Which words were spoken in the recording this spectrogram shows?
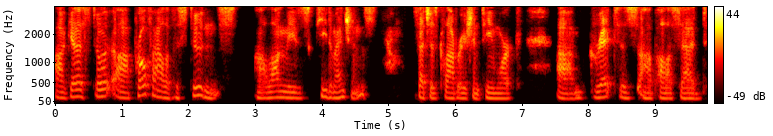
uh, get a stu- uh, profile of the students along these key dimensions, such as collaboration, teamwork, um, grit, as uh, Paula said,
